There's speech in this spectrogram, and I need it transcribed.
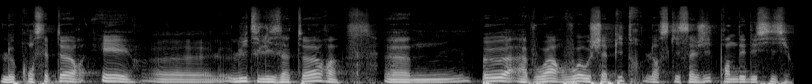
le concepteur et euh, l'utilisateur peut avoir voix au chapitre lorsqu'il s'agit de prendre des décisions.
